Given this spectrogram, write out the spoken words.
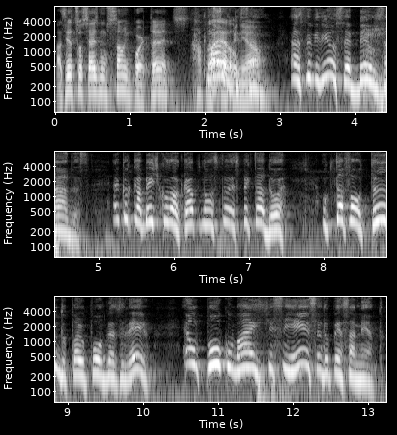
As redes sociais não são importantes, na sua opinião? são. Elas deveriam ser bem usadas. É o que eu acabei de colocar para o nosso telespectador. O que está faltando para o povo brasileiro é um pouco mais de ciência do pensamento.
